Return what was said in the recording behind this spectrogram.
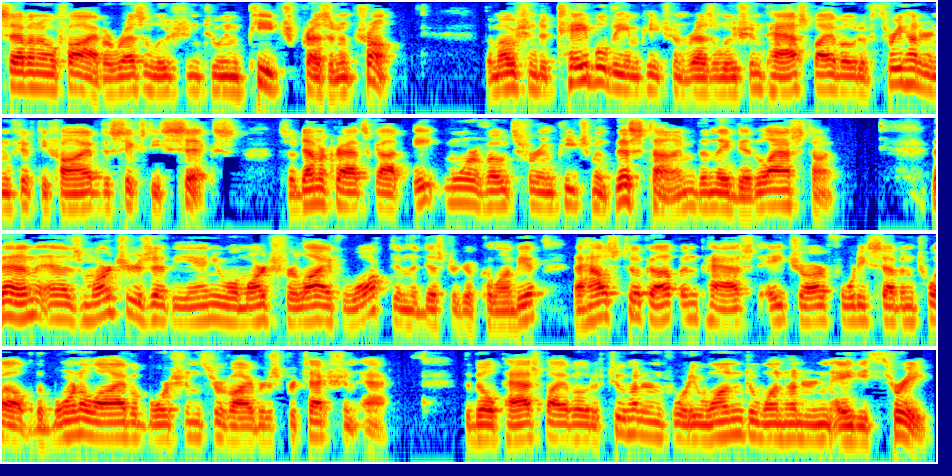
705, a resolution to impeach President Trump. The motion to table the impeachment resolution passed by a vote of 355 to 66. So Democrats got eight more votes for impeachment this time than they did last time. Then, as marchers at the annual March for Life walked in the District of Columbia, the House took up and passed H.R. 4712, the Born Alive Abortion Survivors Protection Act. The bill passed by a vote of 241 to 183.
